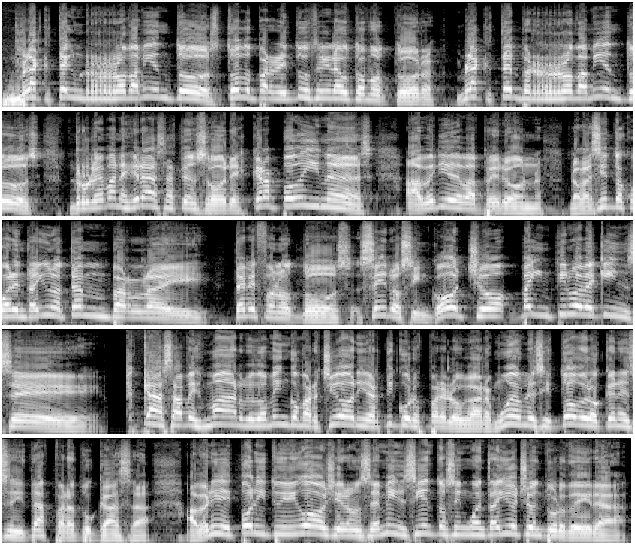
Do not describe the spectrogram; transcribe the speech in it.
Blacktep Rodamientos, todo para la industria y el automotor. Blacktep Rodamientos, rulemanes grasas, tensores, crapodinas, Avenida Vaperón, 941 Temperley, teléfono 2058-2915. Casa Besmar de Domingo Marchioni, artículos para el hogar, muebles y todo lo que necesitas para tu casa. Avenida Hipólito Yrigoyen, 11158 en Turdera.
